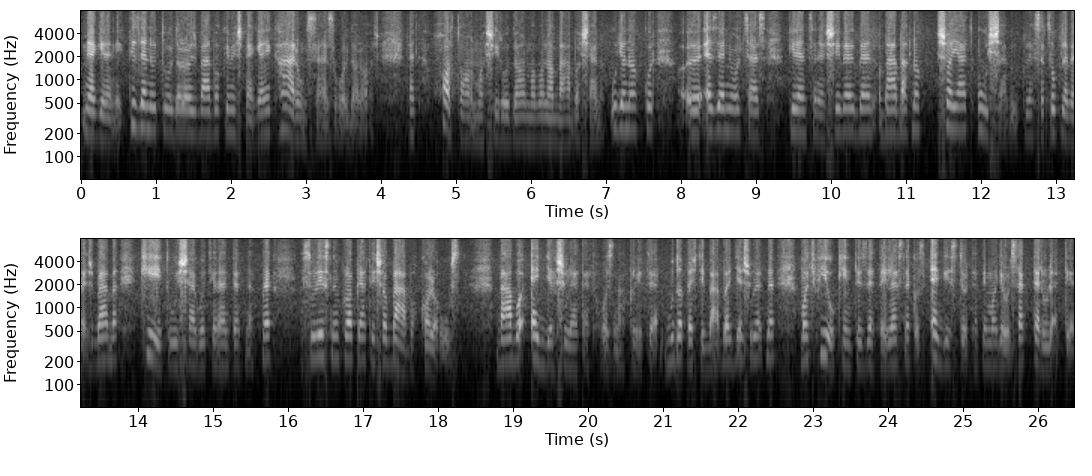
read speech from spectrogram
megjelenik 15 oldalas bábakönyv, és megjelenik 300 oldalas. Tehát hatalmas irodalma van a bábaságnak. Ugyanakkor 1890-es években a bábáknak saját újságuk lesz. Az okleveles bábák két újságot jelentetnek meg, a szülésznők lapját és a bába kalauzt. Bába Egyesületet hoznak létre, Budapesti Bába Egyesületnek, majd fiókintézetei lesznek az egész történeti Magyarország területén.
